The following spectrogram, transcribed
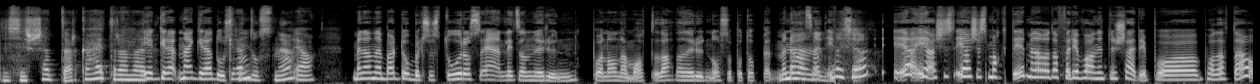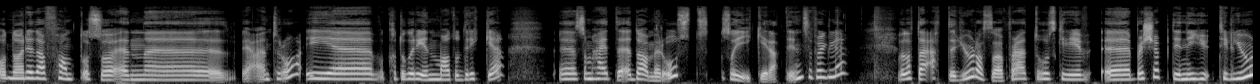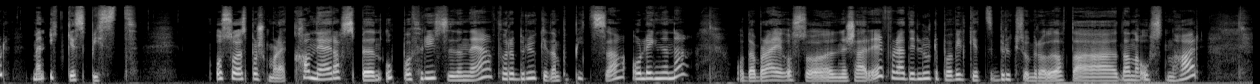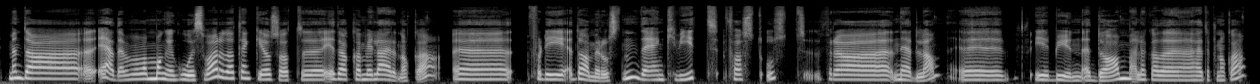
det ikke cheddar, hva heter den der? Ja, gre nei, gredosten. gredosten ja. ja. Men den er bare dobbelt så stor, og så er den litt sånn rund på en annen måte. da. Den er rund også på toppen. Men uansett, jeg, jeg, jeg, jeg, har ikke, jeg har ikke smakt det, men det var derfor jeg var litt nysgjerrig på, på dette. Og når jeg da fant også en, eh, ja, en tråd i eh, kategorien mat og drikke, eh, som heter damerost, så gikk jeg rett inn, selvfølgelig. Og dette er etter jul, altså. For hun skriver ble kjøpt inn til jul, men ikke spist. Og så er spørsmålet kan jeg raspe den opp og fryse den ned for å bruke den på pizza og lignende. Og da ble jeg også nysgjerrig, for de lurte på hvilket bruksområde dette, denne osten har. Men da er det mange gode svar, og da tenker jeg også at uh, i dag kan vi lære noe. Uh, fordi edamerosten det er en hvit, fast ost fra Nederland, uh, i byen Edam, eller hva det heter for noe.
